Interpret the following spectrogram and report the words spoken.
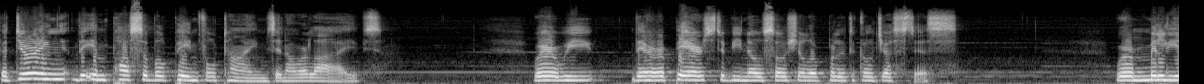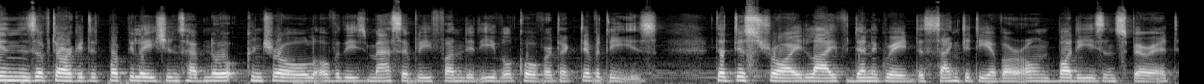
But during the impossible, painful times in our lives, where we, there appears to be no social or political justice, where millions of targeted populations have no control over these massively funded evil covert activities that destroy life, denigrate the sanctity of our own bodies and spirit.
